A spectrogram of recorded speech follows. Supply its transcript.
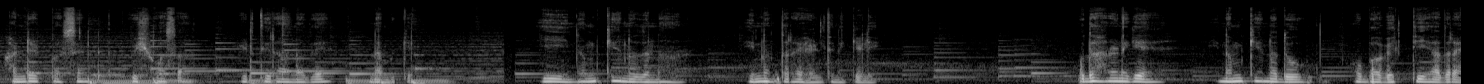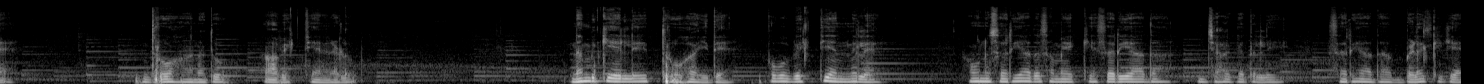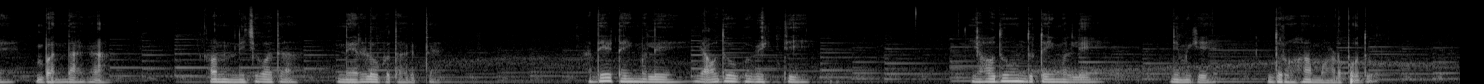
ಹಂಡ್ರೆಡ್ ಪರ್ಸೆಂಟ್ ವಿಶ್ವಾಸ ಇಡ್ತೀರಾ ಅನ್ನೋದೇ ನಂಬಿಕೆ. ಈ ನಂಬಿಕೆ ಅನ್ನೋದನ್ನು ಇನ್ನೊಂಥರ ಥರ ಹೇಳ್ತೀನಿ ಕೇಳಿ. ಉದಾಹರಣೆಗೆ ನಂಬಿಕೆ ಅನ್ನೋದು ಒಬ್ಬ ವ್ಯಕ್ತಿ ಆದರೆ ದ್ರೋಹ ಅನ್ನೋದು ಆ ವ್ಯಕ್ತಿಯ ನೆರಳು. ನಂಬಿಕೆಯಲ್ಲೇ ದ್ರೋಹ ಇದೆ. ಒಬ್ಬ ವ್ಯಕ್ತಿ ಅಂದಮೇಲೆ ಅವನು ಸರಿಯಾದ ಸಮಯಕ್ಕೆ, ಸರಿಯಾದ ಜಾಗದಲ್ಲಿ, ಸರಿಯಾದ ಬೆಳಕಿಗೆ ಬಂದಾಗ ಅವನು ನಿಜವಾದ ನೆರಳು ಗೊತ್ತಾಗುತ್ತೆ. ಅದೇ ಟೈಮಲ್ಲಿ ಯಾವುದೋ ಒಬ್ಬ ವ್ಯಕ್ತಿ ಯಾವುದೋ ಒಂದು ಟೈಮಲ್ಲಿ ನಿಮಗೆ ದ್ರೋಹ ಮಾಡ್ಬೋದು.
